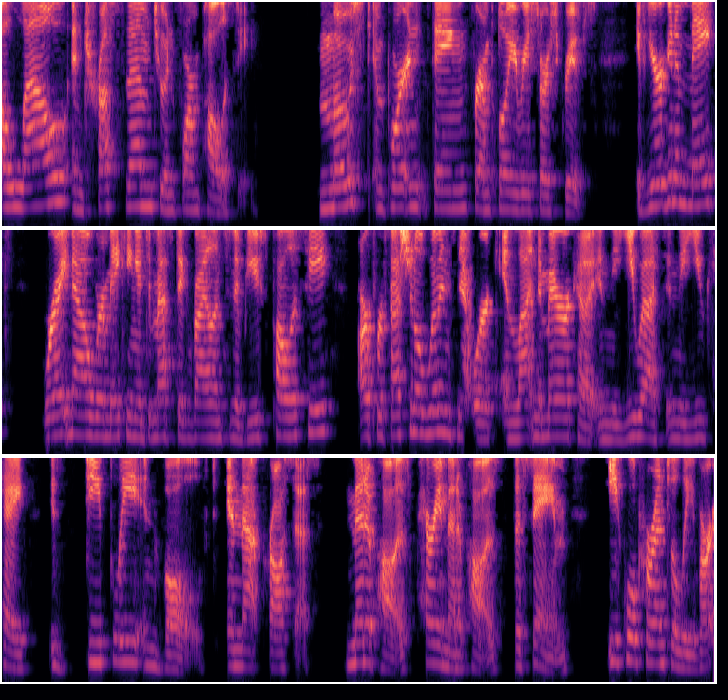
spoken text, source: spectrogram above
allow and trust them to inform policy. Most important thing for employee resource groups. If you're going to make, right now, we're making a domestic violence and abuse policy. Our professional women's network in Latin America, in the US, in the UK is deeply involved in that process. Menopause, perimenopause, the same. Equal parental leave, our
